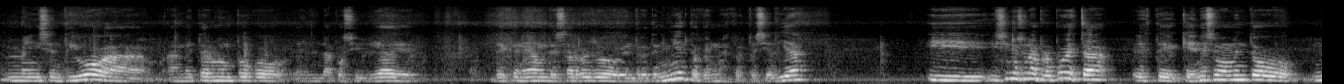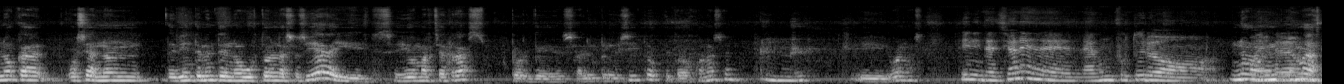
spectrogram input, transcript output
me incentivó a, a meterme un poco en la posibilidad de, de generar un desarrollo de entretenimiento, que es nuestra especialidad, y hicimos una propuesta este, que en ese momento no, o sea, no, evidentemente no gustó en la sociedad y se dio marcha atrás porque salió un plebiscito que todos conocen y bueno, ¿Tiene intenciones de, algún futuro? no, es, más,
